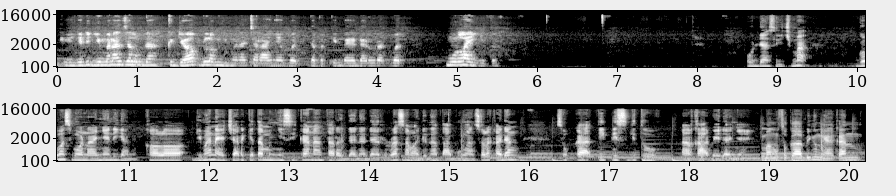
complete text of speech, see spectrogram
Oke, jadi gimana Zel udah kejawab belum gimana caranya buat dapetin dana darurat buat mulai gitu? udah sih cuma gue masih mau nanya nih kan kalau gimana ya cara kita menyisikan antara dana darurat sama dana tabungan? Soalnya kadang suka tipis gitu uh, kak bedanya. Emang suka bingung ya kan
